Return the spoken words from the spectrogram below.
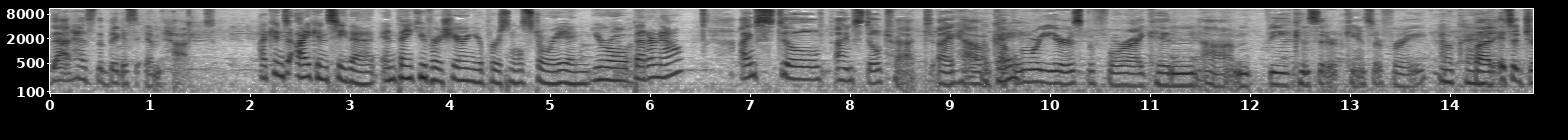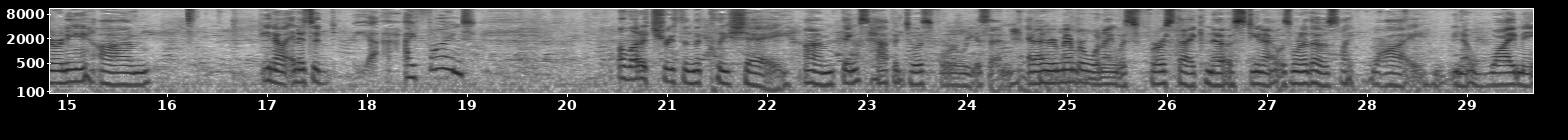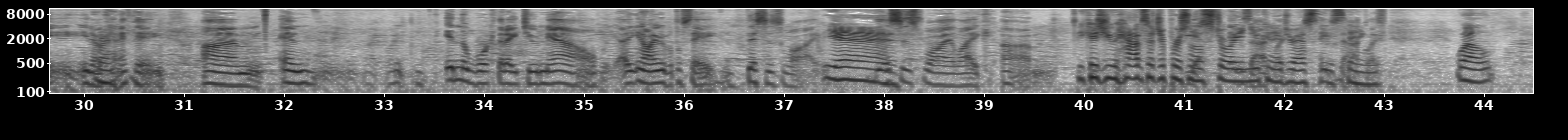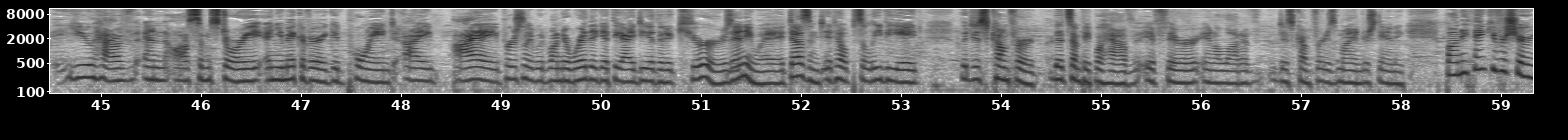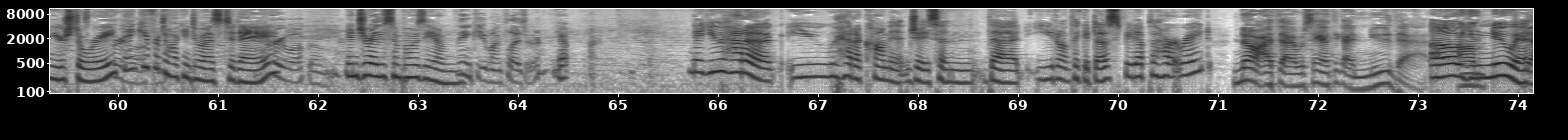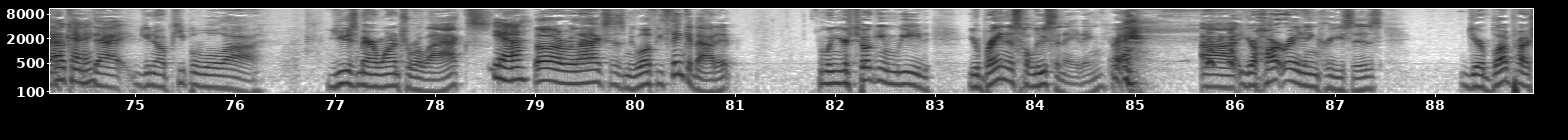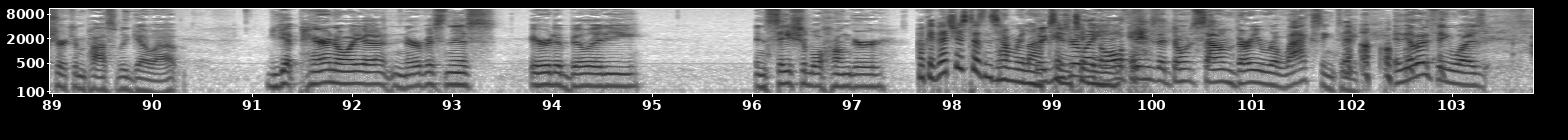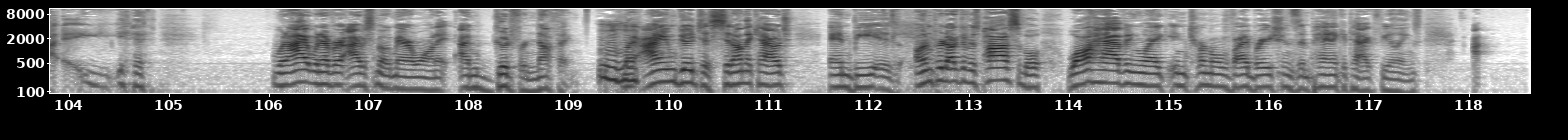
that has the biggest impact. I can I can see that, and thank you for sharing your personal story. And you're all better now. I'm still I'm still tracked. I have Okay. a couple more years before I can um, be considered cancer free. Okay. but it's a journey. Um, you know, and it's a I find a lot of truth in the cliche. Um, things happen to us for a reason. And I remember when I was first diagnosed, you know, it was one of those like, why? You know, why me? You know, Right. kind of thing. Um, and in the work that I do now, uh, you know, I'm able to say, this is why. Yeah. This is why, like, um, because you have such a personal Yes, story and you can address these Exactly. things. Well, you have an awesome story and you make a very good point. I I personally would wonder where they get the idea that it cures anyway. It doesn't. It helps alleviate the discomfort that some people have if they're in a lot of discomfort is my understanding. Bonni, thank you for sharing your story. Very thank you for talking to us today. very welcome. Enjoy the symposium. Thank you. My pleasure. Yep. Now you had a you had a comment, Jason, that you don't think it does speed up the heart rate. No, I th- I was saying I think I knew that. Oh, you knew it. That, Okay. That you know people will uh, use marijuana to relax. Yeah. Oh, it relaxes me. Well, if you think about it, when you're smoking weed, your brain is hallucinating. Right. uh, your heart rate increases. Your blood pressure can possibly go up. You get paranoia, nervousness, irritability, insatiable hunger. Okay, that just doesn't sound relaxing. Like these are like me. all things that don't sound very relaxing to me. And the other thing was, I, when I whenever I've smoked marijuana, I'm good for nothing. Mm-hmm. Like I am good to sit on the couch and be as unproductive as possible while having like internal vibrations and panic attack feelings.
